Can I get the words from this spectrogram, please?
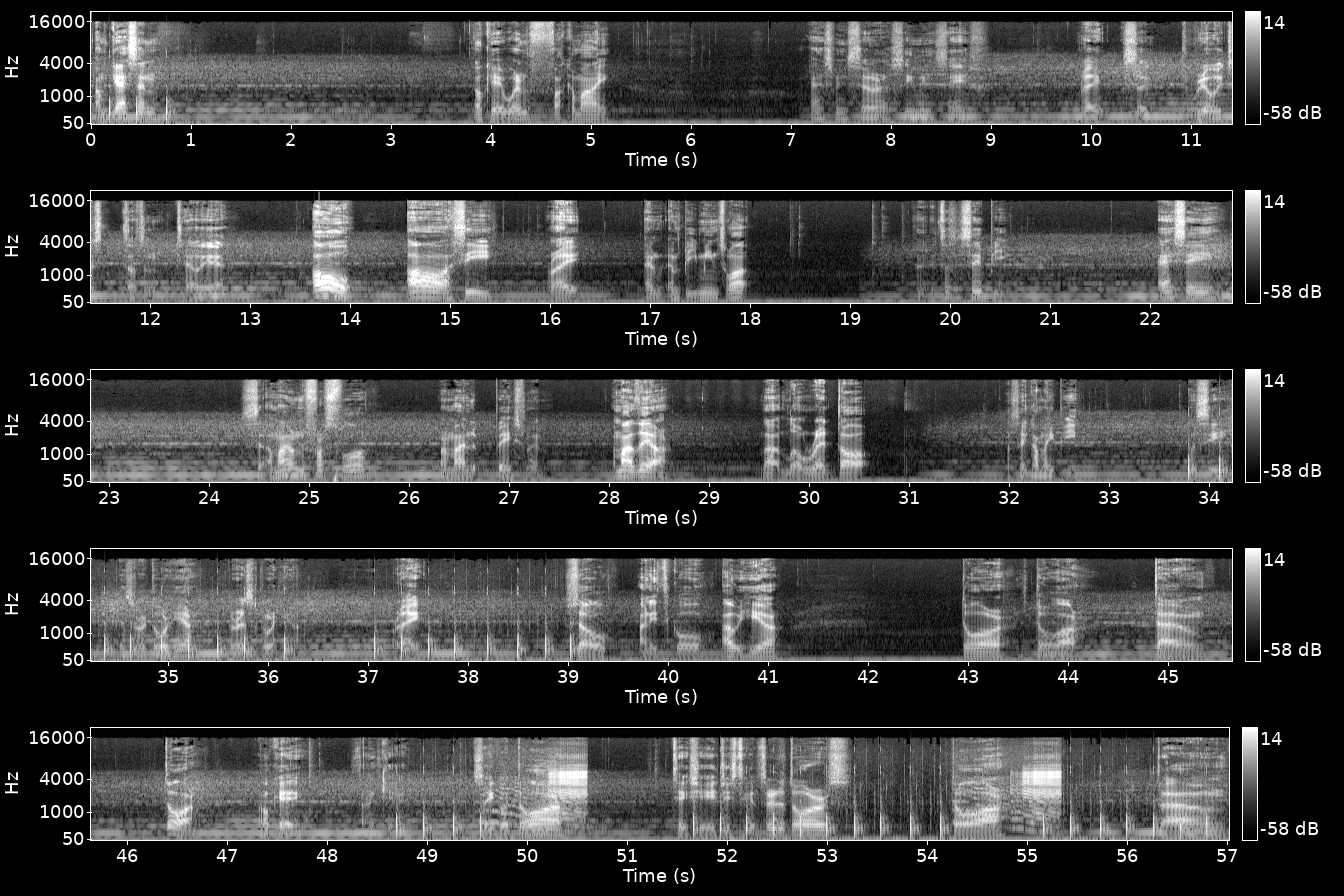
I'm guessing... Okay, where the fuck am I? S means sir, C means safe. Right, so it really just doesn't tell you. Oh! Oh, I see. Right. And, and B means what? It doesn't say B. S A. Am I on the first floor? Or am I in the basement? Am I there? That little red dot. I think I might be. Let's see. Is there a door here? There is a door here. Right. So, I need to go out here door, door, down, door. Okay, thank you. So you go door, takes you ages to get through the doors, door, down,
